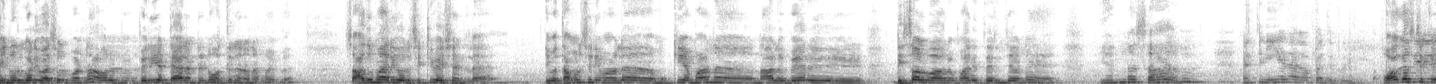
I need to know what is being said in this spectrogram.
ஐநூறு கோடி வசூல் பண்ணால் அவர் பெரிய டேலண்ட்னு ஒத்துக்கணும் நம்ம இப்போ. ஸோ அது மாதிரி ஒரு சுச்சுவேஷனில் இப்போ தமிழ் சினிமாவில் முக்கியமான நாலு பேர் டிசால்வ் ஆகுற மாதிரி தெரிஞ்சவொடனே என்ன சார்? ஆகஸ்ட்டுக்கு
